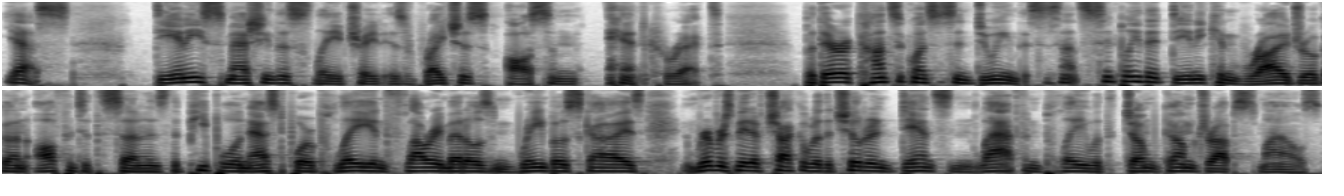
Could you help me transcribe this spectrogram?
Yes, Danny smashing the slave trade is righteous, awesome, and correct. But there are consequences in doing this. It's not simply that Danny can ride Drogon off into the sun as the people in Astapor play in flowery meadows and rainbow skies and rivers made of chocolate where the children dance and laugh and play with gum gumdrop smiles.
